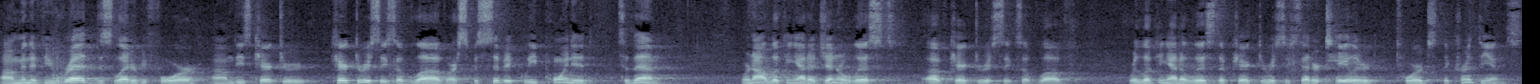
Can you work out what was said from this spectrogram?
Um, and if you've read this letter before, um, these character, characteristics of love are specifically pointed to them. We're not looking at a general list of characteristics of love. We're looking at a list of characteristics that are tailored towards the Corinthians.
